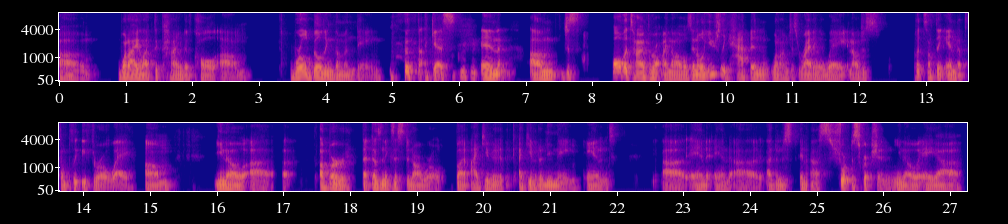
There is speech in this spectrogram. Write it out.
um, what I like to kind of call um, world building the mundane, I guess. and um, just all the time throughout my novels. And it'll usually happen when I'm just writing away and I'll just put something in that's completely throwaway. Um, you know, uh, a bird that doesn't exist in our world, but I give it I give it a new name and uh, and and uh, in a short description, you know, a uh,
